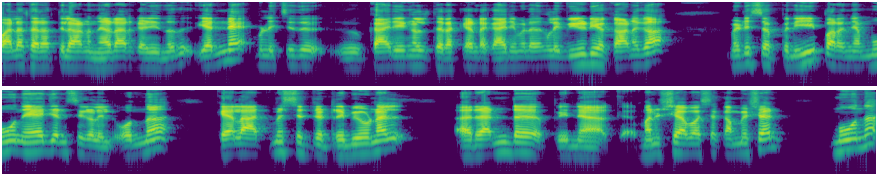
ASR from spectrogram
പലതരത്തിലാണ് നേടാൻ കഴിയുന്നത്. എന്നെ വിളിച്ചത് കാര്യങ്ങൾ തിരക്കേണ്ട കാര്യമില്ല. നിങ്ങൾ വീഡിയോ കാണുക. മെഡിസപ്പിന് ഈ പറഞ്ഞ മൂന്ന് ഏജൻസികളിൽ ഒന്ന് കേരള അഡ്മിനിസ്ട്രേറ്റീവ് ട്രിബ്യൂണൽ രണ്ട് പിന്നെ മനുഷ്യാവകാശ കമ്മീഷൻ മൂന്ന്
